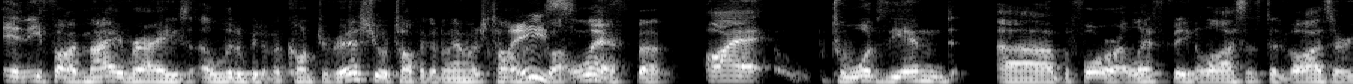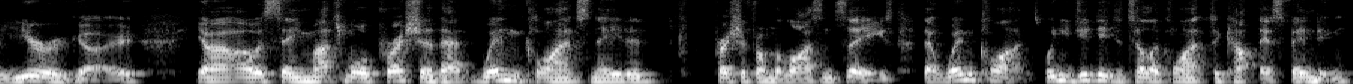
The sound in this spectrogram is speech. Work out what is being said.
and if I may raise a little bit of a controversial topic, I don't know how much time Please. I've got left, but I towards the end uh, before I left being a licensed advisor a year ago, you know, I was seeing much more pressure that when clients needed pressure from the licensees, that when clients, when you did need to tell a client to cut their spending,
